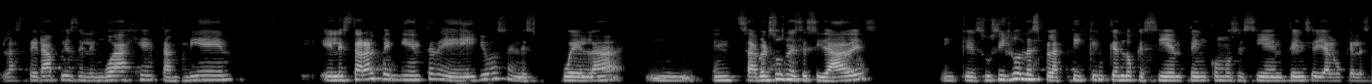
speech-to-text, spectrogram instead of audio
las terapias de lenguaje también, el estar al pendiente de ellos en la escuela, mm, en saber sus necesidades en que sus hijos les platiquen qué es lo que sienten, cómo se sienten, si hay algo que les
